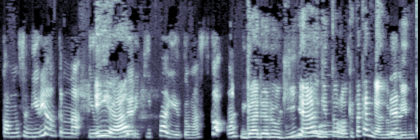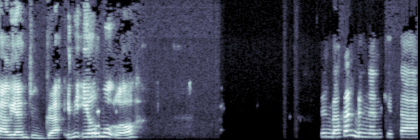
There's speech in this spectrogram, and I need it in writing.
kamu sendiri yang kena ilmu Iya. dari kita gitu mas kok masih nggak ada ruginya Iya. gitu loh kita kan nggak ngerugiin kalian juga ini ilmu loh dan bahkan dengan kita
